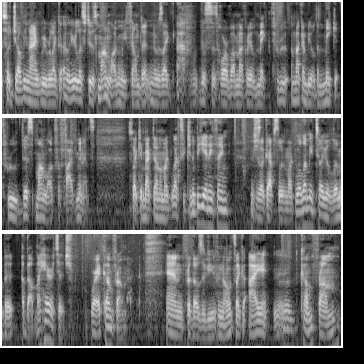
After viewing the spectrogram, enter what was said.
so Jovi and I, we were like, "Oh, here, let's do this monologue, and we filmed it, and it was like, oh, "This is horrible. I'm not going to be able to make through. I'm not going to be able to make it through this monologue for five minutes." So I came back down. I'm like, "Lexi, can it be anything?" And she's like, "Absolutely." I'm like, "Well, let me tell you a little bit about my heritage, where I come from." And for those of you who know, it's like I uh, come from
